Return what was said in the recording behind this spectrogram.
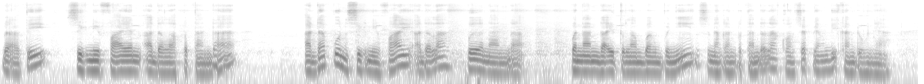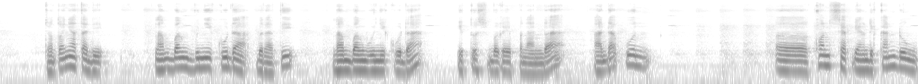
Berarti signifiant adalah petanda, adapun signify adalah penanda. Penanda itu lambang bunyi, sedangkan petanda adalah konsep yang dikandungnya. Contohnya tadi, lambang bunyi kuda berarti lambang bunyi kuda itu sebagai penanda, adapun eh, konsep yang dikandung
